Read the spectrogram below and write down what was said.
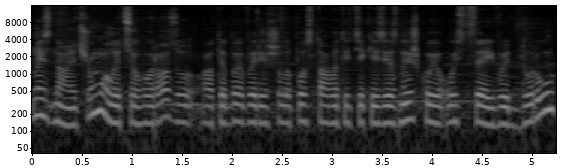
Не знаю чому, але цього разу АТБ вирішили поставити тільки зі знижкою ось цей вид дуру,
